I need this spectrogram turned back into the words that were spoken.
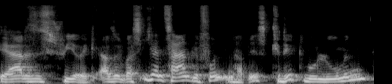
Ja, das ist schwierig. Also was ich an Zahlen gefunden habe, ist Kreditvolumen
